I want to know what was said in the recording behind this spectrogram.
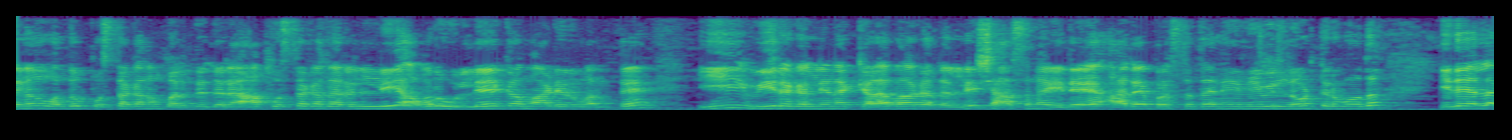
ಏನೋ ಒಂದು ಪುಸ್ತಕನ ಬರೆದಿದ್ದಾರೆ. ಆ ಪುಸ್ತಕದಲ್ಲಿ ಅವರು ಉಲ್ಲೇಖ ಮಾಡಿರುವಂತೆ ಈ ವೀರಗಲ್ಲಿನ ಕೆಳಭಾಗದಲ್ಲಿ ಶಾಸನ ಇದೆ. ಅದೇ ಪ್ರಸ್ತುತ ನೀವು ನೀವು ಇಲ್ಲಿ ನೋಡ್ತಿರ್ಬೋದು, ಇದೆಲ್ಲ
